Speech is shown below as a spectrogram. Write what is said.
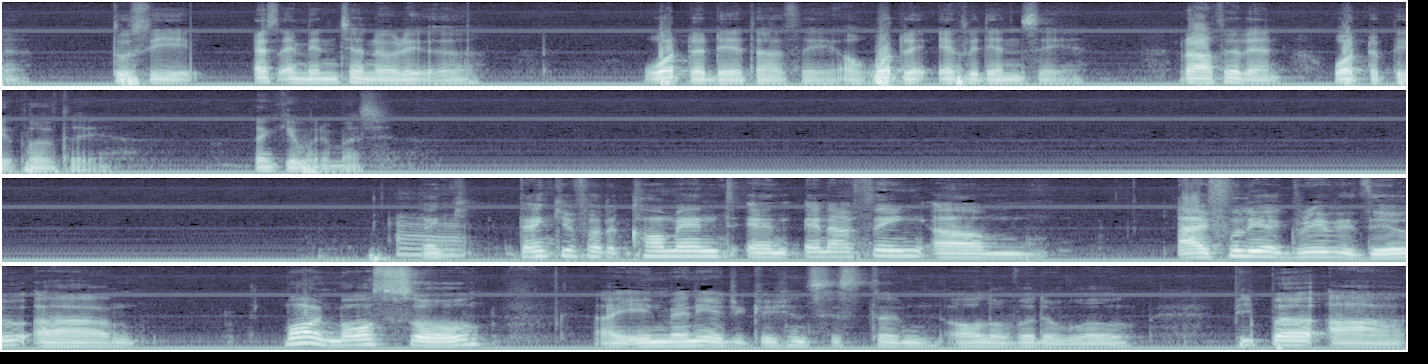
uh, to see, as I mentioned earlier, what the data say or what the evidence say, rather than what the people say. Thank you very much. Thank, you, thank you for the comment, and and I think um, I fully agree with you. Um, more and more so, uh, in many education systems all over the world, people are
